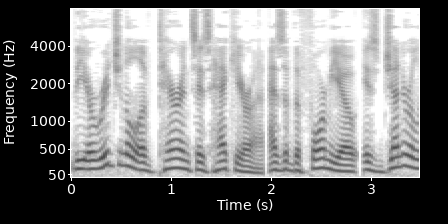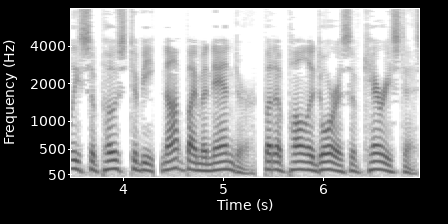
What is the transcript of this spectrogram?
The original of Terence's Hecyra as of the Phormio is generally supposed to be, not by Menander, but Apollodorus of Carystus.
